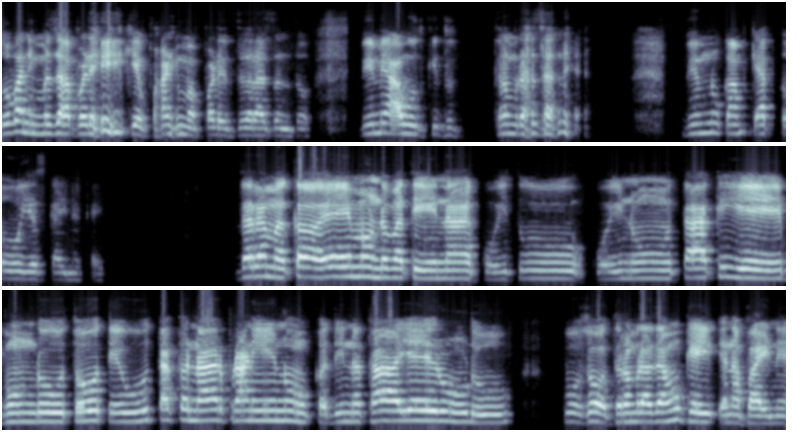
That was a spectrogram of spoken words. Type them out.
જોવાની મજા પડે એ કે પાણીમાં પડે જરાસન તો. ભીમે આવું જ કીધું ધર્મરાજાને. ભીમનું કામ ક્યાંક તો હોય જ કાંઈ ને કાંઈ. ધર્મ કહે મુંડમતી ના કોઈ તું, કોઈનું તાકીએ ભૂંડું તો તેવું તકનાર પ્રાણીનું કદી ન થાય રૂડું. જો ધર્મરાજા શું કહે એના ભાઈને?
